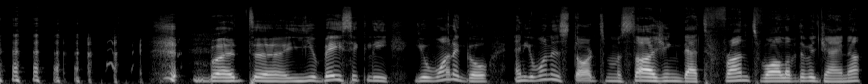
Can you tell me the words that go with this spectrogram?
but uh, you basically you want to go and you want to start massaging that front wall of the vagina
